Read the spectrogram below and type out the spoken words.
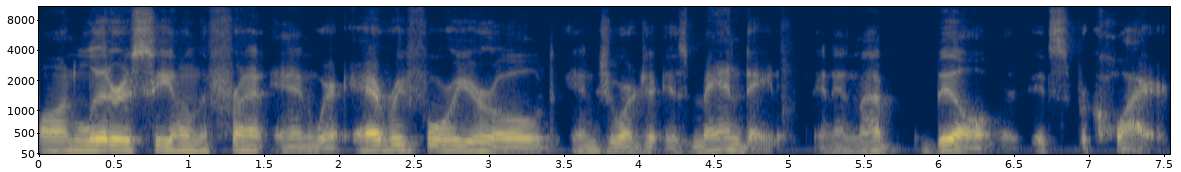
on literacy on the front end where every four year old in Georgia is mandated. And in my bill, it's required.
